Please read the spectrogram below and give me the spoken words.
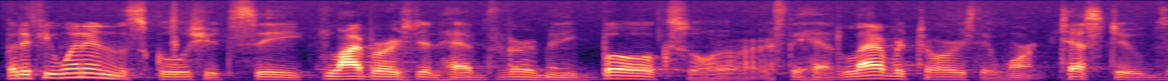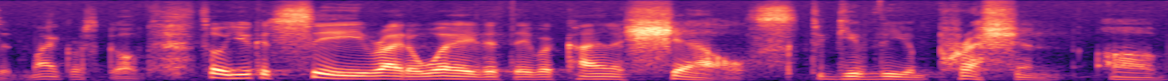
But if you went into the schools, you'd see libraries didn't have very many books, or if they had laboratories, they weren't test tubes and microscopes. So you could see right away that they were kind of shells to give the impression of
